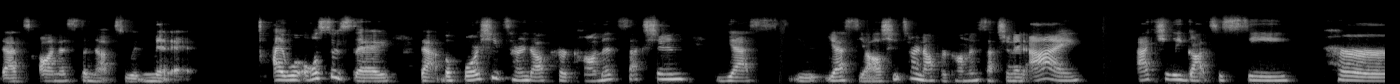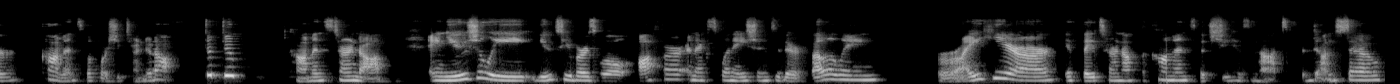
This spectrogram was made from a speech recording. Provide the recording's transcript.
that's honest enough to admit it. I will also say that before she turned off her comment section, yes, you, yes, y'all, she turned off her comment section and I actually got to see her comments before she turned it off. Doop, doop, comments turned off. And usually YouTubers will offer an explanation to their following right here if they turn off the comments, but she has not done so.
